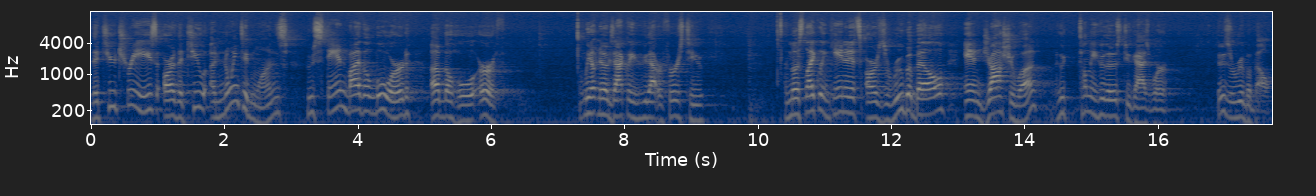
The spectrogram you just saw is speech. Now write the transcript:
The two trees are the two anointed ones who stand by the Lord of the whole earth. We don't know exactly who that refers to. The most likely candidates are Zerubbabel and Joshua. Who tell me who those two guys were? Who's Zerubbabel?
